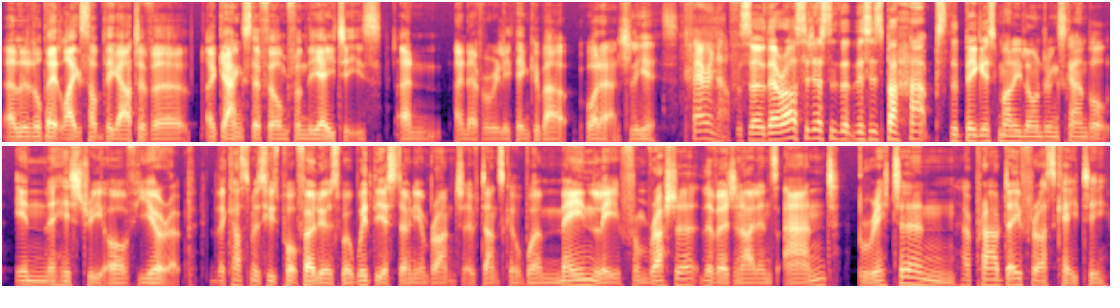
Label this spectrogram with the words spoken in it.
a little bit like something out of a, a gangster film from the 80s. And I never really think about what it actually is. Fair enough. So there are suggestions that this is perhaps the biggest money laundering scandal in the history of Europe. The customers whose portfolios were with the Estonian branch of Danske were mainly from Russia, the Virgin Islands, and Britain. A proud day for us, Katie.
